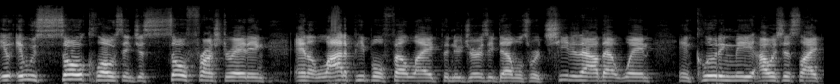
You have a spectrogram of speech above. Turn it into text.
it, it was so close and just so frustrating. And a lot of people felt like the New Jersey Devils were cheated out of that win, including me. I was just like,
